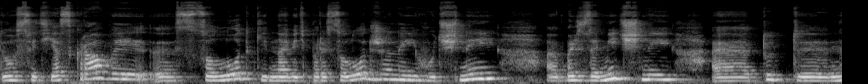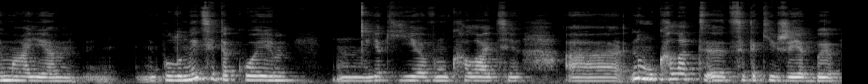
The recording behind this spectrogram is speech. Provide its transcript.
досить яскравий, е, солодкий, навіть пересолоджений, гучний, бальзамічний. Тут немає полуниці такої, як є в мукхалаті. Ну, мукхалат це такий вже якби.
